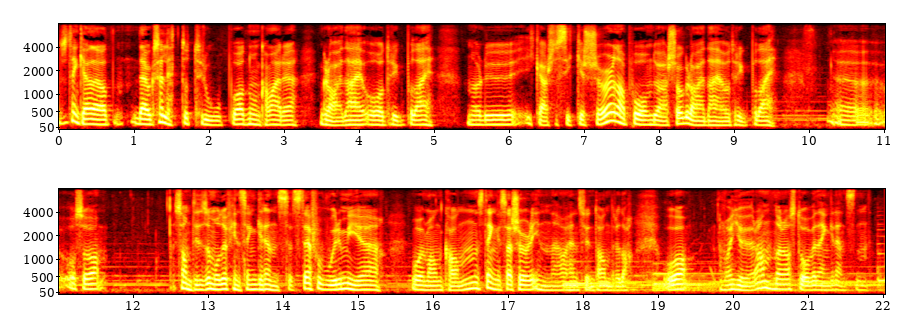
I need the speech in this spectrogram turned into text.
Så tenker jeg at det er jo ikke så lett å tro på at noen kan være glad i deg og trygg på deg, når du ikke er så sikker sjøl på om du er så glad i deg og trygg på deg. Uh, og så Samtidig så må det finnes en grense et sted for hvor mye hvor man kan stenge seg sjøl inne av hensyn til andre. da. Og hva gjør han når han står ved den grensen?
